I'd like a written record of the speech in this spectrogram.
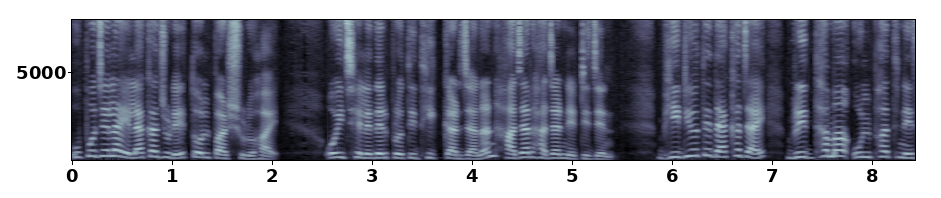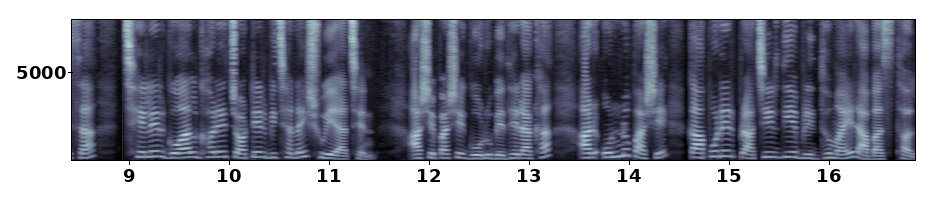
উপজেলা এলাকা জুড়ে তোলপাড় শুরু হয়। ওই ছেলেদের প্রতি ধিক্কার জানান হাজার হাজার নেটিজেন। ভিডিওতে দেখা যায় বৃদ্ধামা উলফাত নেসা ছেলের গোয়াল ঘরে চটের বিছানায় শুয়ে আছেন। আশেপাশে গরু বেঁধে রাখা আর অন্য পাশে কাপড়ের প্রাচীর দিয়ে বৃদ্ধ মায়ের আবাসস্থল।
